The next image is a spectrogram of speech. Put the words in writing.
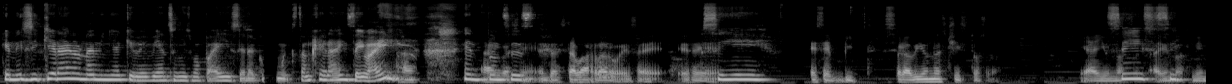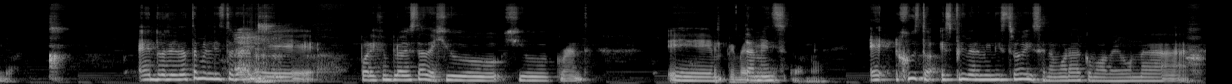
que ni siquiera era una niña que vivía en su mismo país, era como extranjera y se iba ahí. Entonces, Entonces estaba raro ese, ese, sí. ese beat. Pero había unos chistosos. Y hay unos, hay unos lindos. En realidad también la historia de, por ejemplo, esta de Hugh, Hugh Grant. Eh, también eh, justo es primer ministro y se enamora como de una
